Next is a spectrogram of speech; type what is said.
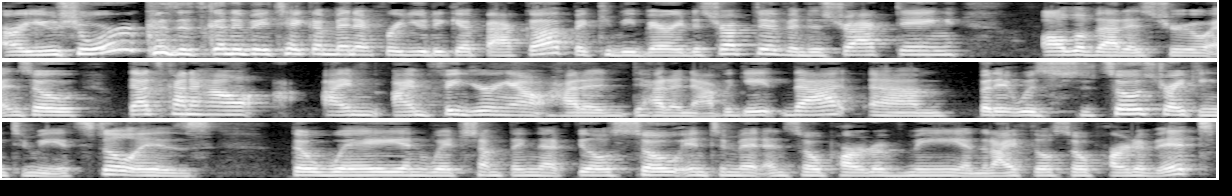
are you sure? Because it's going to be take a minute for you to get back up. It can be very disruptive and distracting. All of that is true, and so that's kind of how I'm I'm figuring out how to how to navigate that. Um, but it was so striking to me. It still is the way in which something that feels so intimate and so part of me, and that I feel so part of it,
